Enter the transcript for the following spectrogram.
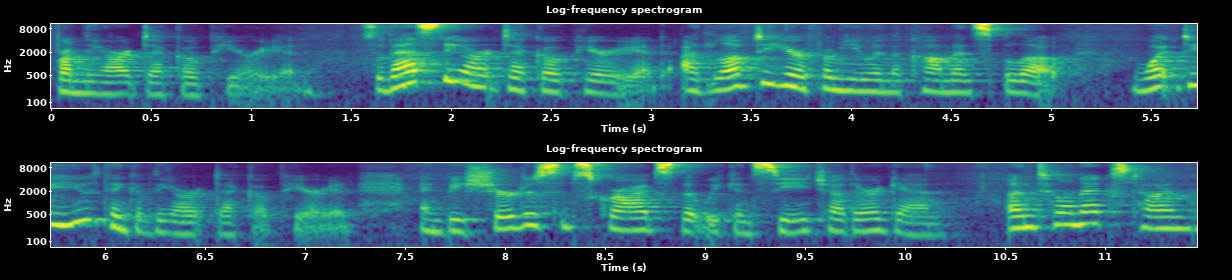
from the Art Deco period. So that's the Art Deco period. I'd love to hear from you in the comments below. What do you think of the Art Deco period? And be sure to subscribe so that we can see each other again. Until next time.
